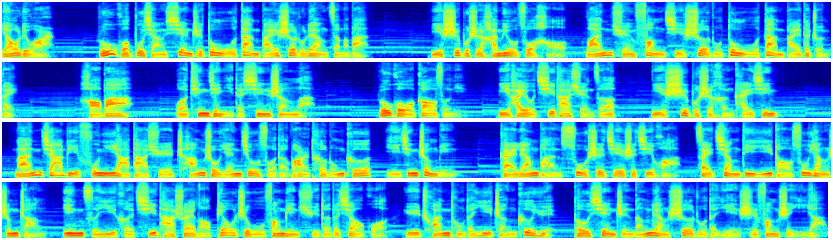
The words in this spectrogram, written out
幺六二，如果不想限制动物蛋白摄入量怎么办？你是不是还没有做好完全放弃摄入动物蛋白的准备？好吧，我听见你的心声了。如果我告诉你，你还有其他选择，你是不是很开心？南加利福尼亚大学长寿研究所的瓦尔特隆科已经证明，改良版素食节食计划在降低胰岛素样生长因子 E 和其他衰老标志物方面取得的效果，与传统的一整个月都限制能量摄入的饮食方式一样。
